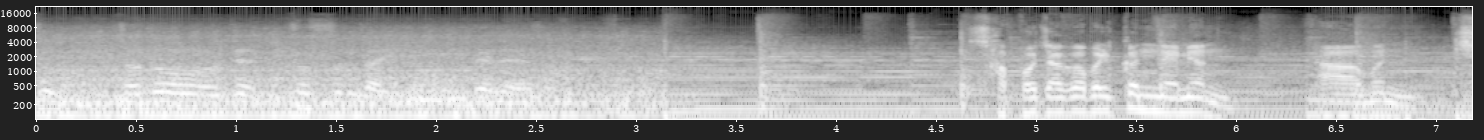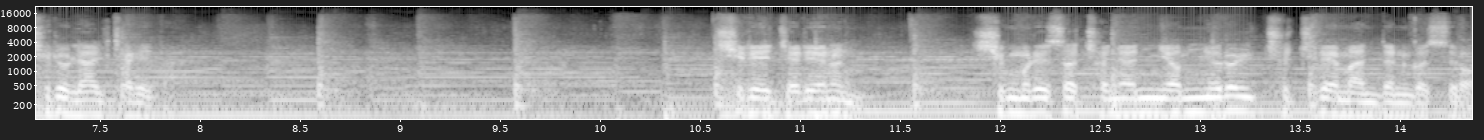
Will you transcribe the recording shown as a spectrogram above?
저- 저도 이제 좋습니다. 이 일에 대해서. 사포 작업을 끝내면 다음은 칠을 할 차례다. 칠의 재료는 식물에서 천연 염료를 추출해 만든 것으로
